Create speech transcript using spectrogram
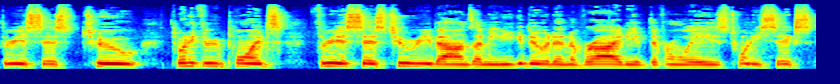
3 assists, 2, 23 points, 3 assists, 2 rebounds. I mean, he could do it in a variety of different ways. 26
